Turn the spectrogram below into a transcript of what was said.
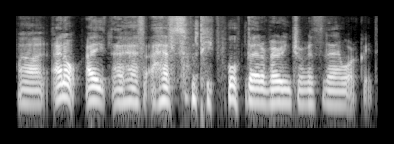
Uh, I know I, I have I have some people that are very introverted that I work with.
